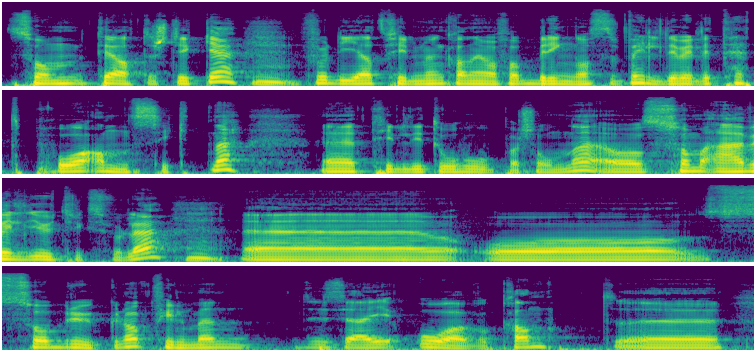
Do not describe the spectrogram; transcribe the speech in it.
som teaterstykke. Mm. Fordi at filmen kan i hvert fall bringe oss veldig veldig tett på ansiktene til de to hovedpersonene, og som er veldig uttrykksfulle. Mm. Eh, og så bruker nok filmen synes jeg, i overkant eh,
